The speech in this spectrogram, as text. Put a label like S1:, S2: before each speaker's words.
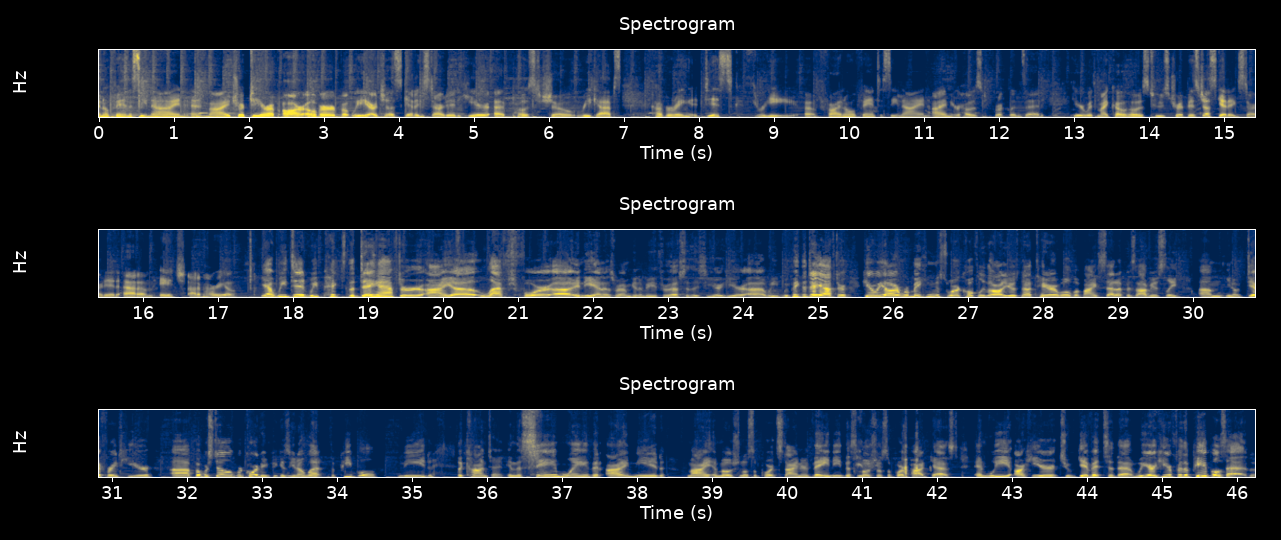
S1: Final Fantasy IX and my trip to Europe are over, but we are just getting started here at post show recaps covering Disc 3 of Final Fantasy IX. I'm your host, Brooklyn Zed, here with my co host, whose trip is just getting started, Adam H. Adam, how are you?
S2: Yeah, we did. We picked the day after I uh, left for uh, Indiana, is where I'm going to be through the rest of this year here. Uh, we, we picked the day after. Here we are. We're making this work. Hopefully, the audio is not terrible, but my setup is obviously um, you know, different here. Uh, but we're still recording because you know what? The people need the content in the same way that I need my emotional support Steiner. They need this emotional support podcast, and we are here to give it to them. We are here for the people's head.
